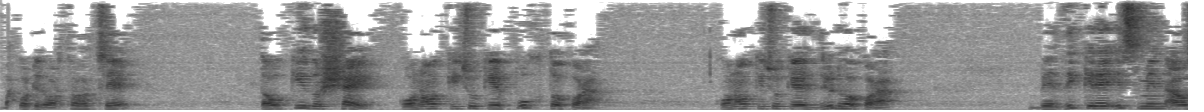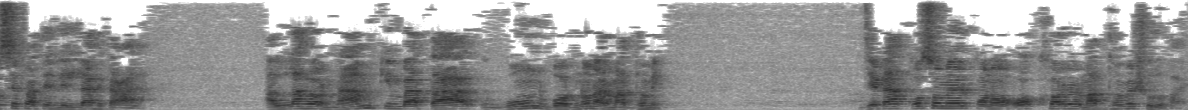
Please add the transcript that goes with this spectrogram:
বাক্যটির অর্থ হচ্ছে তৌকিদুসাই কোন কিছুকে পুক্ত করা, কোন কিছুকে দৃঢ় করা, বেজিক্রে ইসমিন আও সেফাতিন লিল্লাহ তাআলা। আল্লাহর নাম কিংবা তার গুণ বর্ণনার মাধ্যমে, যেটা কসমের কোন অক্ষরের মাধ্যমে শুরু হয়।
